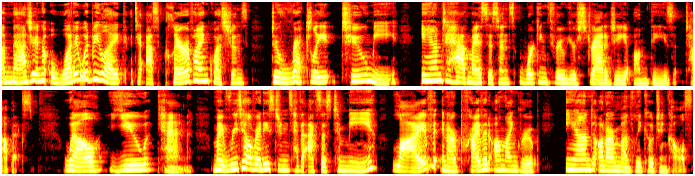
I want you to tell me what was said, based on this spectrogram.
imagine what it would be like to ask clarifying questions directly to me and to have my assistants working through your strategy on these topics. Well, you can. My retail ready students have access to me live in our private online group and on our monthly coaching calls.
